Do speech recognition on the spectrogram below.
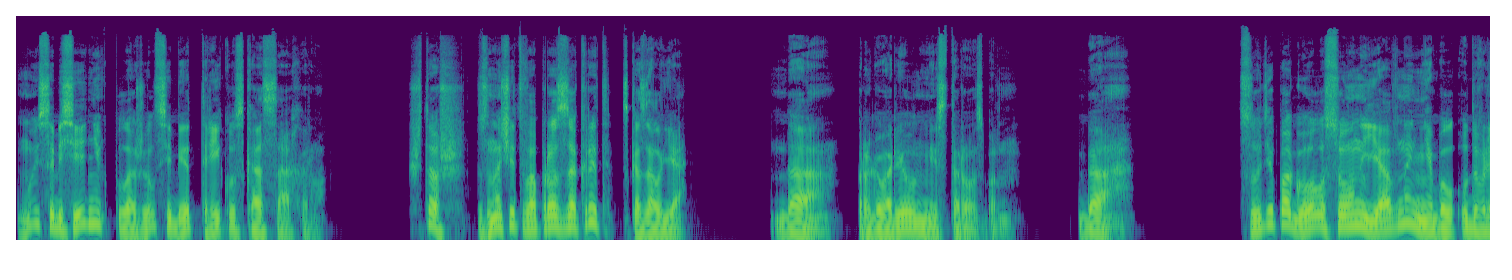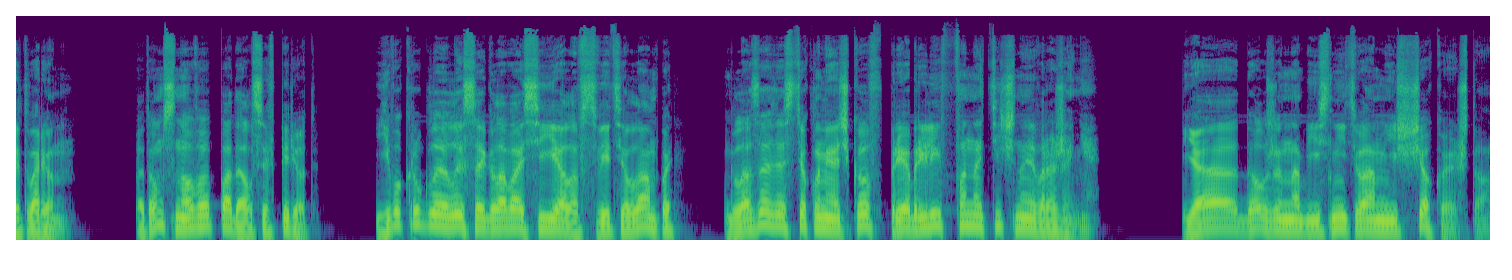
Мой собеседник положил себе три куска сахара. «Что ж, значит, вопрос закрыт», — сказал я. «Да», — проговорил мистер Осборн. «Да». Судя по голосу, он явно не был удовлетворен. Потом снова подался вперед. Его круглая лысая голова сияла в свете лампы, глаза за стеклами очков приобрели фанатичное выражение. «Я должен объяснить вам еще кое-что.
